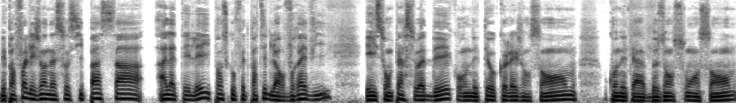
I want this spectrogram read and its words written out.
mais parfois les gens n'associent pas ça à la télé. Ils pensent que vous faites partie de leur vraie vie et ils sont persuadés qu'on était au collège ensemble, qu'on était à Besançon ensemble.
